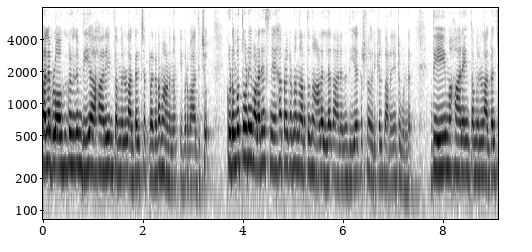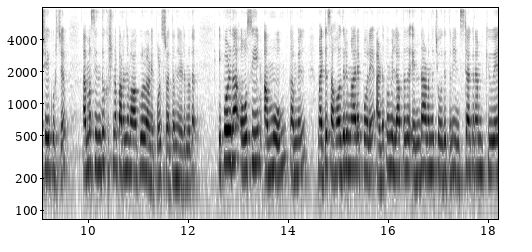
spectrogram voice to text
പല ബ്ലോഗുകളിലും ദിയ അഹാനയും തമ്മിലുള്ള അകൽച്ച പ്രകടമാണെന്നും ഇവർ വാദിച്ചു. കുടുംബത്തോടെ വളരെ സ്നേഹപ്രകടനം നടത്തുന്ന ആളല്ല താനെന്ന് ദിയ കൃഷ്ണ ഒരിക്കൽ പറഞ്ഞിട്ടുമുണ്ട്. ദിയയും അഹാനയും തമ്മിലുള്ള അകൽച്ചയെക്കുറിച്ച് അമ്മ സിന്ധു കൃഷ്ണ പറഞ്ഞ വാക്കുകളാണ് ഇപ്പോൾ ശ്രദ്ധ നേടുന്നത്. ഇപ്പോഴിതാ ഓസിയും അമ്മുവും തമ്മിൽ മറ്റ് സഹോദരിമാരെ പോലെ അടുപ്പമില്ലാത്തത് എന്താണെന്ന ചോദ്യത്തിന് ഇൻസ്റ്റാഗ്രാം ക്യു എ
